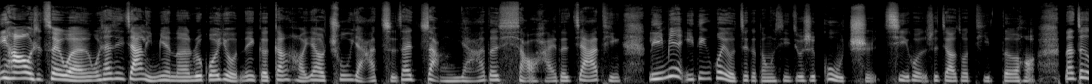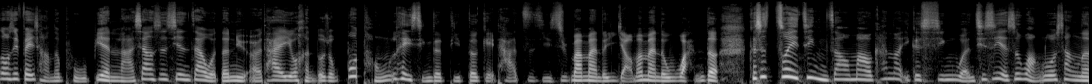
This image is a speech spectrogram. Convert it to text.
你好，我是翠文。我相信家里面呢，如果有那个刚好要出牙齿、在长牙的小孩的家庭，里面一定会有这个东西，就是固齿器，或者是叫做提的哈。那这个东西非常的普遍啦，像是现在我的女儿，她也有很多种不同类型的提的给她自己去慢慢的咬、慢慢的玩的。可是最近你知道吗？我看到一个新闻，其实也是网络上呢，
